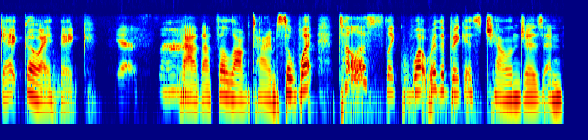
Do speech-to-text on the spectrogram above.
get go, I think. Yes. yeah, that's a long time. So, what, tell us, like, what were the biggest challenges and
